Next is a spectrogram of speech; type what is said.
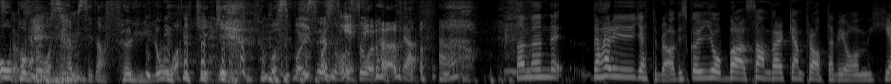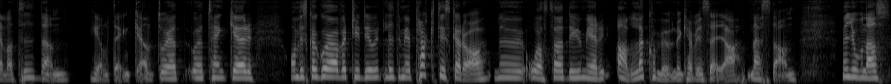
Och på Brås hemsida, förlåt Kiki, det måste man ju säga när man står här. Ja. Ja. men det här är ju jättebra. Vi ska ju jobba, samverkan pratar vi om hela tiden helt enkelt. Och jag, och jag, tänker, om vi ska gå över till det lite mer praktiska då. Nu, Åsa, det är ju mer alla kommuner kan vi säga, nästan. Men Jonas,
